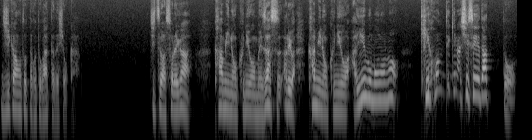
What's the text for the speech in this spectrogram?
時間を取ったことがあったでしょうか。実はそれが神の国を目指すあるいは神の国を歩む者の基本的な姿勢だと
